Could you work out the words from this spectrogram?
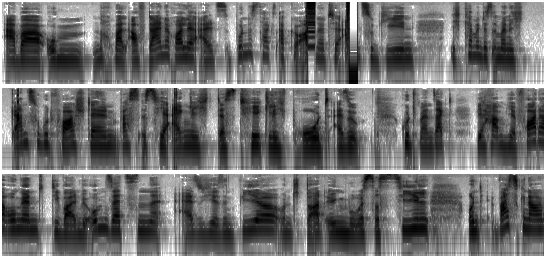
Aber um nochmal auf deine Rolle als Bundestagsabgeordnete einzugehen, ich kann mir das immer nicht ganz so gut vorstellen, was ist hier eigentlich das täglich Brot? Also gut, man sagt, wir haben hier Forderungen, die wollen wir umsetzen. Also hier sind wir und dort irgendwo ist das Ziel. Und was genau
